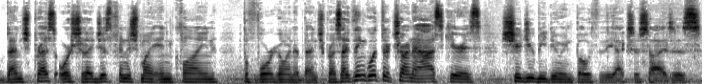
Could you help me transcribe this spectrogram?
bench press, or should I just finish my incline before going to bench press? I think what they're trying to ask here is should you be doing both of the exercises?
